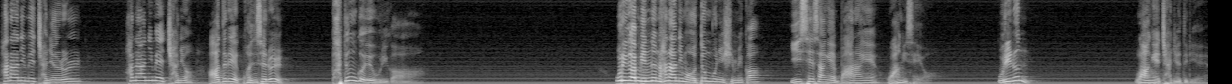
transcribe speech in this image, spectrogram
하나님의 자녀를 하나님의 자녀 아들의 권세를 받은 거예요, 우리가. 우리가 믿는 하나님은 어떤 분이십니까? 이 세상의 만왕의 왕이세요. 우리는 왕의 자녀들이에요.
